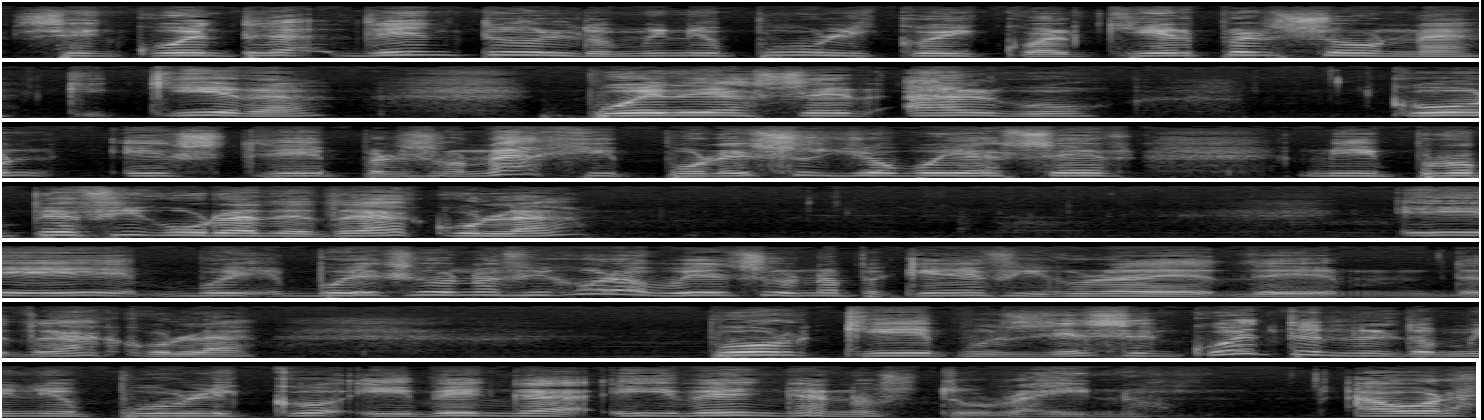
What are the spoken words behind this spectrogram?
se encuentra dentro del dominio público y cualquier persona que quiera puede hacer algo con este personaje. Por eso yo voy a hacer mi propia figura de Drácula eh, voy, voy, a hacer una figura, voy a hacer una pequeña figura de, Drácula, porque pues ya se encuentra en el dominio público y venga, y vénganos tu reino. Ahora,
